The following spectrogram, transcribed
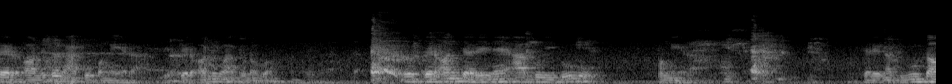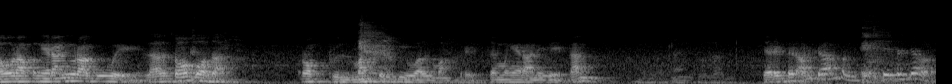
Fir'aun itu ngaku pangeran. Fir'aun itu ngaku napa? Terus Fir'aun jarine aku itu pangeran. Jare Nabi Musa ora pangeran ora kowe. Lah sapa ta? Rabbul Maghribi wal Maghrib. Sing mengerani wetan. Jadi Fir'aun gampang, dia saja.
